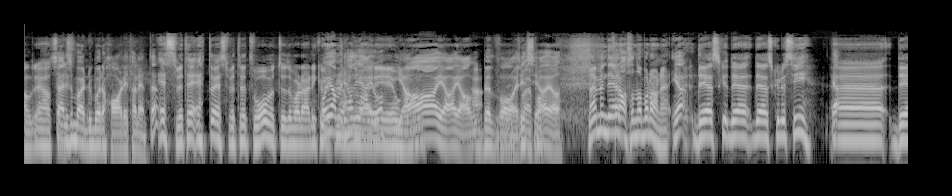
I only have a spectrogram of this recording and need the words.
aldri hatt Så det er liksom bare du bare har det talentet? SVT1 og SVT2, vet du, det var der de Å ja, men det hadde jeg òg. Ja, ja, ja. Ja, Bevares, ja, ja. Nei, men det, Frasen og banane. Ja. det, det, det jeg skulle si, eh, det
